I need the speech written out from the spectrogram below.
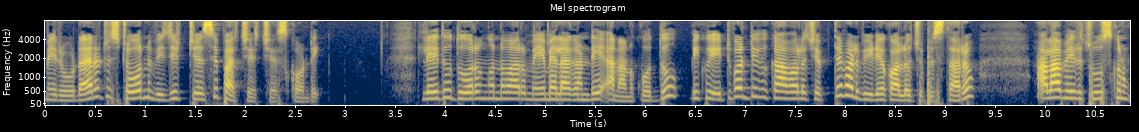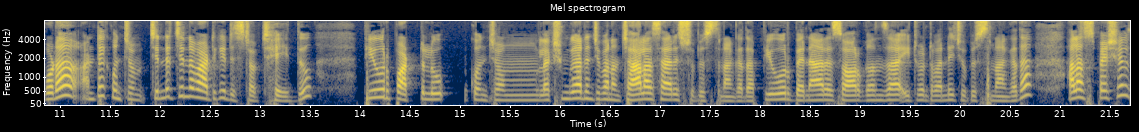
మీరు డైరెక్ట్ స్టోర్ని విజిట్ చేసి పర్చేస్ చేసుకోండి. లేదు దూరంగా ఉన్నవారు మేము ఎలాగండి అని అనుకోవద్దు మీకు ఎటువంటివి కావాలో చెప్తే వాళ్ళు వీడియో కాల్లో చూపిస్తారు. అలా మీరు చూసుకుని కూడా అంటే కొంచెం చిన్న చిన్న వాటికి డిస్టర్బ్ చేయొద్దు. ప్యూర్ పట్టులు కొంచెం లక్ష్మి గారి నుంచి మనం చాలా శారీస్ చూపిస్తున్నాం కదా. ప్యూర్ బెనారస్ ఆర్గన్జా ఇటువంటివన్నీ చూపిస్తున్నాం కదా. అలా స్పెషల్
